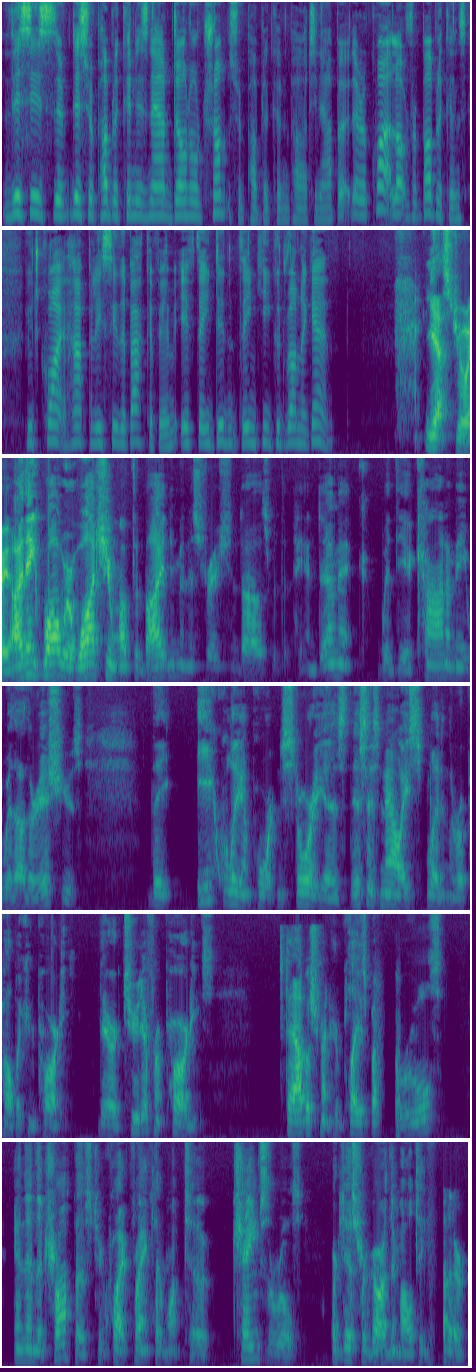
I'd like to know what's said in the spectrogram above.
this is the, this Republican is now Donald Trump's Republican Party now. But there are quite a lot of Republicans who'd quite happily see the back of him if they didn't think he could run again. Yes, Joy. I think while we're watching what the Biden administration does with the pandemic, with the economy, with other issues, the equally important story is this is now a split in the Republican Party. There are two different parties establishment who plays by the rules, and then the Trumpists who, quite frankly, want to change the rules or disregard them altogether.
